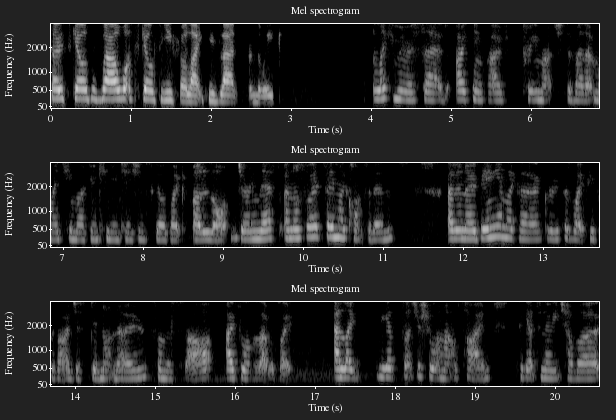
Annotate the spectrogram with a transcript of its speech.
those skills as well? What skills do you feel like you've learned from the week? Like Ermira said, I think that I've pretty much developed my teamwork and communication skills like a lot during this. And also I'd say my confidence. I don't know, being in like a group of like people that I just did not know from the start, I thought that that was like, and like we had such a short amount of time to get to know each other,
